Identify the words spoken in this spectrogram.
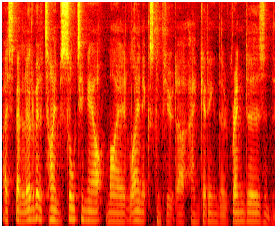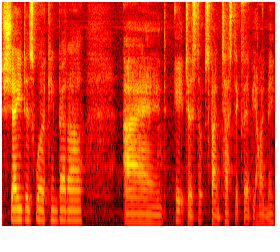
I spent a little bit of time sorting out my Linux computer and getting the renders and the shaders working better and it just looks fantastic there behind me.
